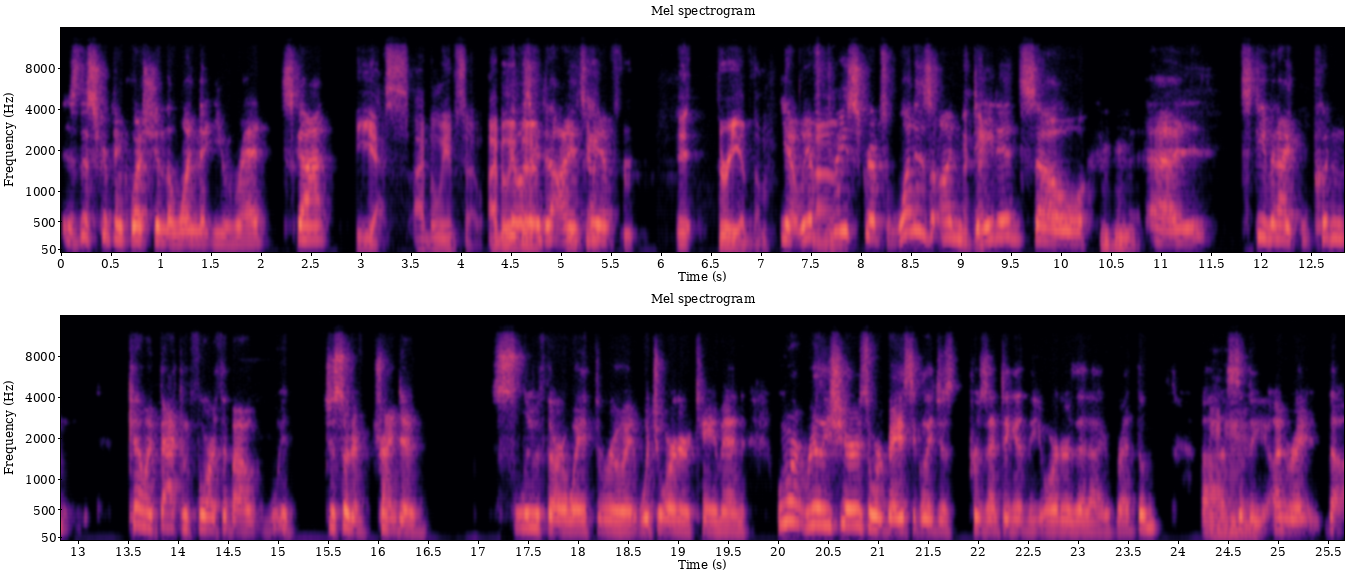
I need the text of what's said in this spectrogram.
is this script in question the one that you read, Scott? Yes, I believe so. I believe the, audience, we have It, three of them. yeah, we have Um, three scripts. One is undated, so Mhm. uh, Steve and I couldn't kind of went back and forth about it, just sort of trying to sleuth our way through it, which order it came in. We weren't really sure, so we're basically just presenting it in the order that I read them. Uh, So Mhm. the unra- the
